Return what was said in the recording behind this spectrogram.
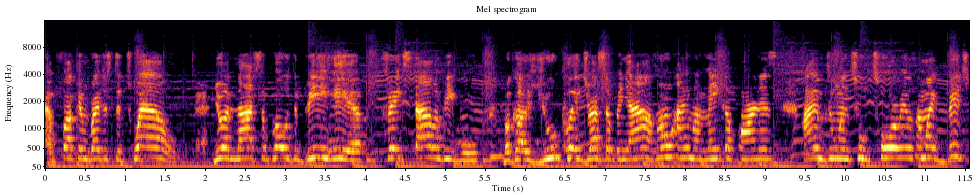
a fucking registered 12. You're not supposed to be here fake styling people because you play dress up in your house. Oh, I'm a makeup artist. I'm doing tutorials. I'm like, bitch,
